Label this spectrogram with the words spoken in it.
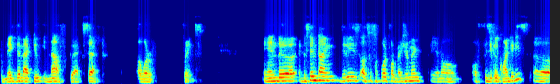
to make them active enough to accept our frames. And uh, at the same time, there is also support for measurement, you know, of physical quantities uh,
